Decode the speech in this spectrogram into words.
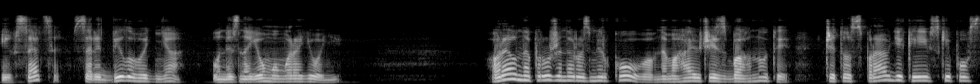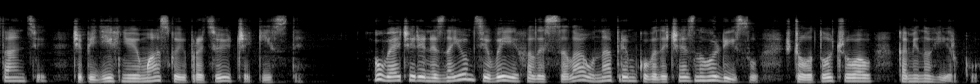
І все це серед білого дня у незнайомому районі. Орел напружено розмірковував, намагаючись збагнути, чи то справді київські повстанці, чи під їхньою маскою працюють чекісти. Увечері незнайомці виїхали з села у напрямку величезного лісу, що оточував каміногірку.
